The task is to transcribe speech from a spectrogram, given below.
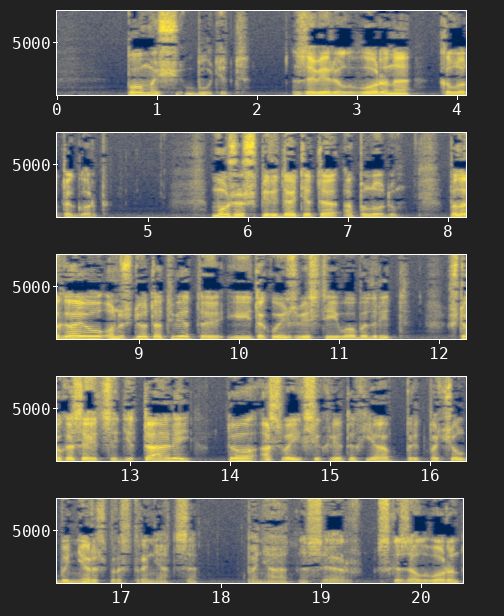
— Помощь будет, — заверил ворона Колотогорб. — Можешь передать это оплоду. Полагаю, он ждет ответа, и такое известие его ободрит. Что касается деталей то о своих секретах я предпочел бы не распространяться. — Понятно, сэр, — сказал ворон.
